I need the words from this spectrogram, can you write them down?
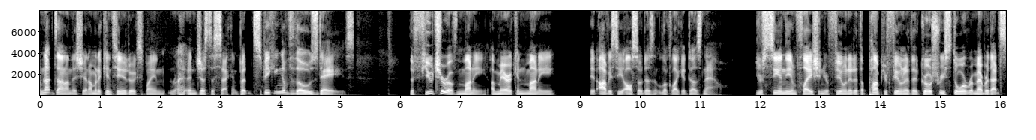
I'm not done on this yet. I'm going to continue to explain in just a second. But speaking of those days, the future of money, American money, it obviously also doesn't look like it does now. You're seeing the inflation, you're feeling it at the pump, you're feeling it at the grocery store. Remember that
